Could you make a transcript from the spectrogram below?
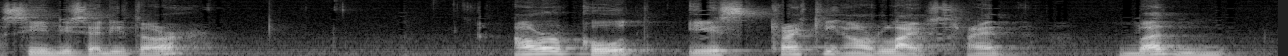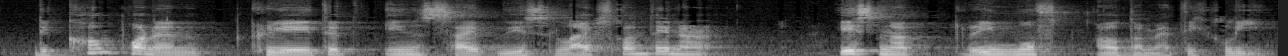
see this editor, our code is tracking our lives, right? But the component created inside this lives container is not removed automatically.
